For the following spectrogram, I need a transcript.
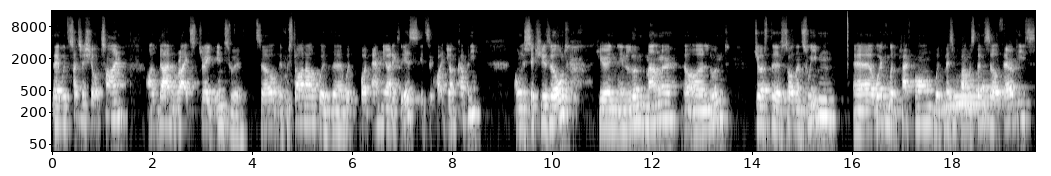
there with such a short time, I'll dive right straight into it. So if we start out with uh, with what Amniotics is, it's a quite young company, only six years old, here in in Lund, Malmö, or Lund, just uh, southern Sweden, uh, working with a platform with mesenchymal stem cell therapies,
